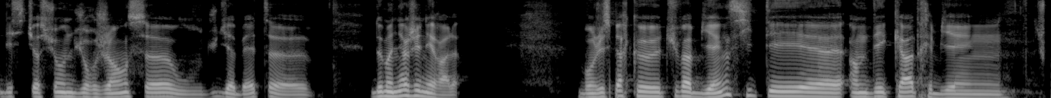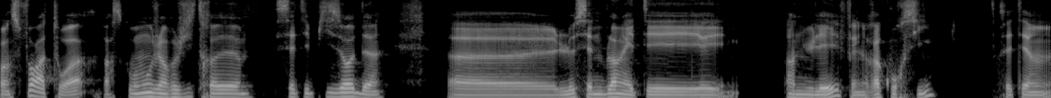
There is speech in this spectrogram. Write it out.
des situations d'urgence ou du diabète de manière générale. Bon, j'espère que tu vas bien. Si tu es, en D4 eh bien, je pense fort à toi parce qu'au moment où j'enregistre, heu, cet épisode, heu, le scène blanc a été annulé, enfin raccourci. C'était un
